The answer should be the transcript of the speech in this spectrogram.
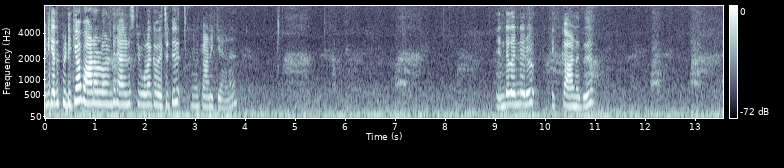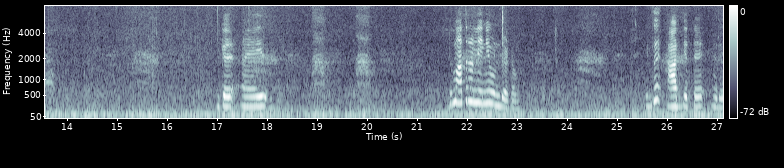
എനിക്കത് പിടിക്കാൻ പാടുള്ളതുകൊണ്ട് ഞാനൊരു സ്റ്റൂളൊക്കെ വെച്ചിട്ട് കാണിക്കുകയാണ്. എന്റെ തന്നെ ഒരു പിക്കാണിത് എനിക്ക് ഇത് മാത്രമല്ല ഇനിയും ഉണ്ട് കേട്ടോ. ഇത് ആദ്യത്തെ ഒരു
